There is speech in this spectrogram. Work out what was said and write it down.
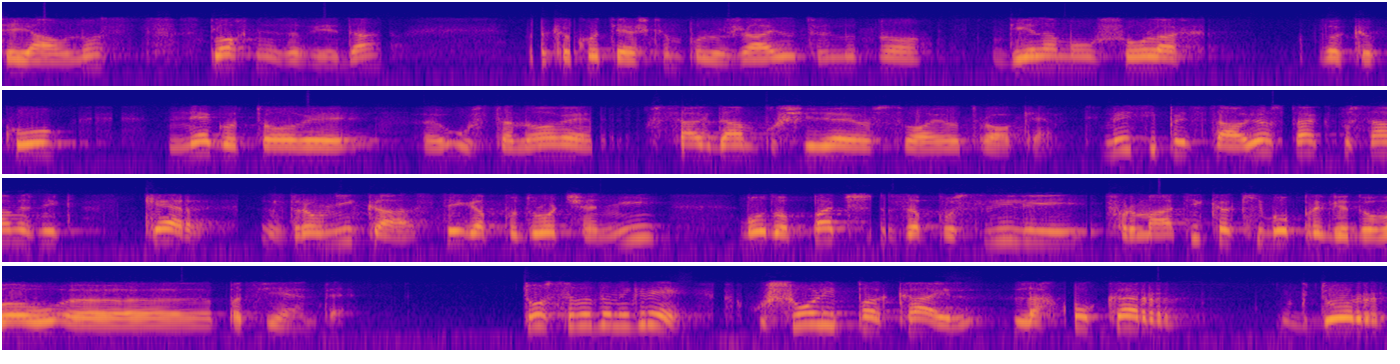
se javnost sploh ne zaveda, v kako težkem položaju trenutno delamo v šolah, v kako negotove ustanove vsak dan pošiljajo svoje otroke. Ne si predstavljajo vsak posameznik, ker zdravnika z tega področja ni, bodo pač zaposlili informatika, ki bo pregledoval uh, pacijente. To seveda ne gre. V šoli pa kaj, lahko kar kdor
